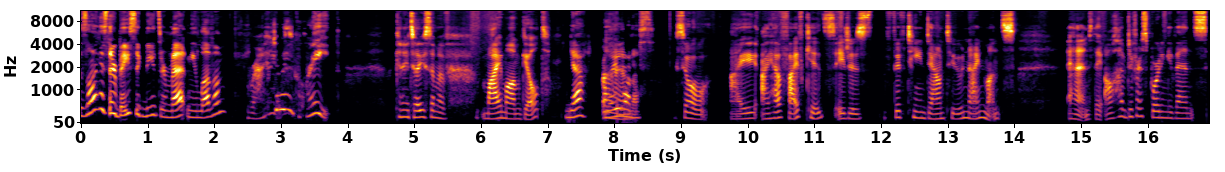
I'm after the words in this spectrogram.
As long as their basic needs are met and you love them, Right. you're doing great. Can I tell you some of my mom guilt? Yeah, lay it on Um, us. So I I have five kids, ages 15 down to nine months, and they all have different sporting events.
